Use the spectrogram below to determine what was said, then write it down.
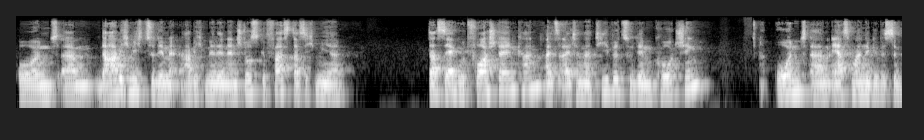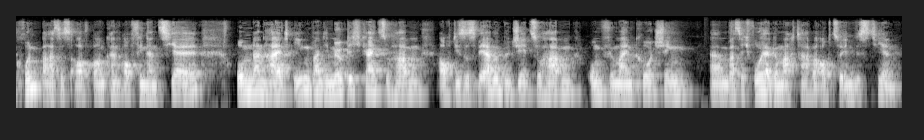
Und ähm, da habe ich mich zu dem, habe ich mir den Entschluss gefasst, dass ich mir das sehr gut vorstellen kann als Alternative zu dem Coaching und ähm, erstmal eine gewisse Grundbasis aufbauen kann, auch finanziell, um dann halt irgendwann die Möglichkeit zu haben, auch dieses Werbebudget zu haben, um für mein Coaching, ähm, was ich vorher gemacht habe, auch zu investieren.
